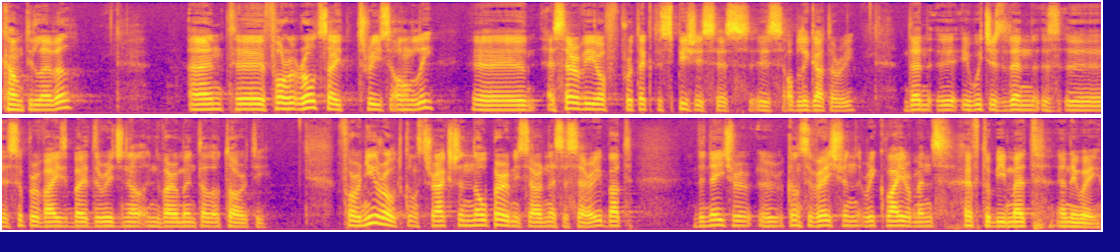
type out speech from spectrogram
county level and for roadside trees only a survey of protected species is, is obligatory then, which is then supervised by the regional environmental authority. For new road construction, no permits are necessary, but the nature uh, conservation requirements have to be met anyway.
